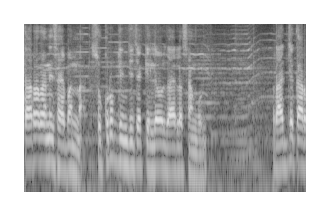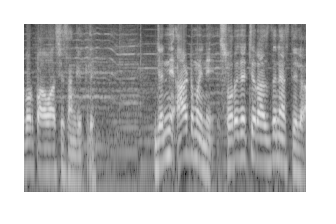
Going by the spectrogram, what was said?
ताराराणी साहेबांना सुखरूप जिंजीच्या किल्ल्यावर जायला सांगून राज्यकारभार पाहावा असे सांगितले. ज्यांनी आठ महिने स्वराज्याची राजधानी असलेला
